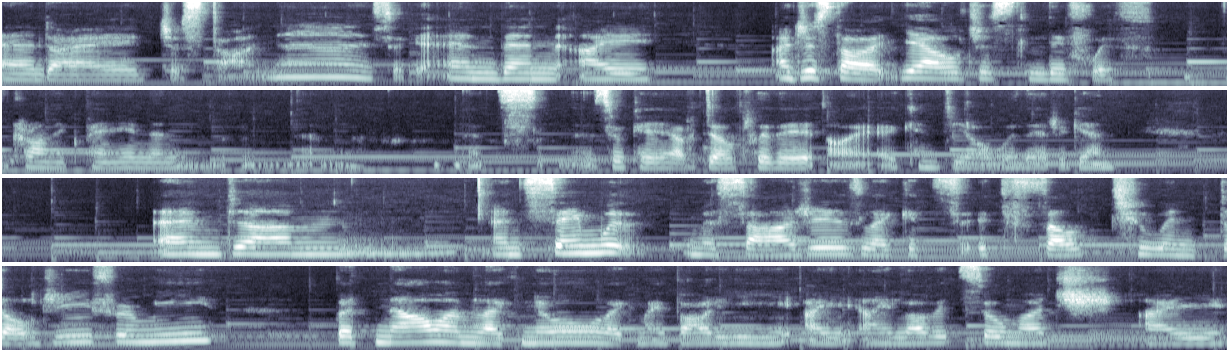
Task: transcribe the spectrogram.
and I just thought, nah, it's okay. And then I, I just thought, yeah, I'll just live with chronic pain, and, and that's it's okay. I've dealt with it. I, I can deal with it again. And um, and same with massages. Like it's it felt too indulgy for me, but now I'm like, no, like my body, I I love it so much. I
